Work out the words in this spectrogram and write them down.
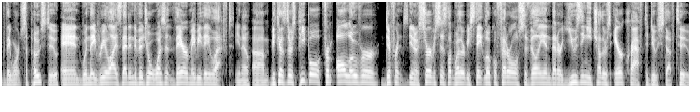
they weren't supposed to. And when they realized that individual wasn't there, maybe they left, you know, um, because there's people from all over different, you know, services, whether it be state, local, federal, civilian, that are using each other's aircraft to do stuff too.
